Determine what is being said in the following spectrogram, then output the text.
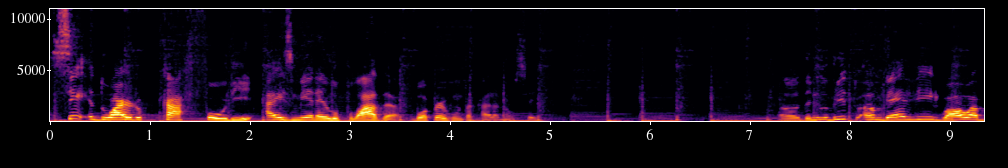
C. Eduardo Cafori. A esmera é lupulada? Boa pergunta, cara. Não sei. Ah, Danilo Brito. A Ambev é igual a,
